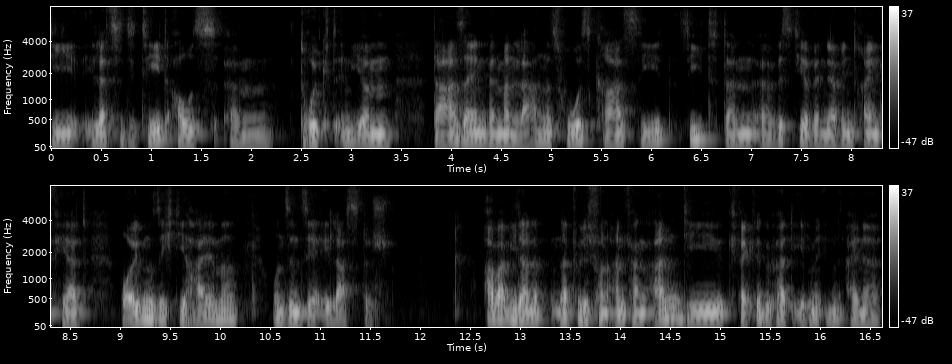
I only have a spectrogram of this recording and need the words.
die Elastizität ausdrückt ähm, in ihrem Dasein. Wenn man langes, hohes Gras sieht, sieht dann äh, wisst ihr, wenn der Wind reinfährt, beugen sich die Halme und sind sehr elastisch. Aber wieder natürlich von Anfang an, die Quecke gehört eben in eine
